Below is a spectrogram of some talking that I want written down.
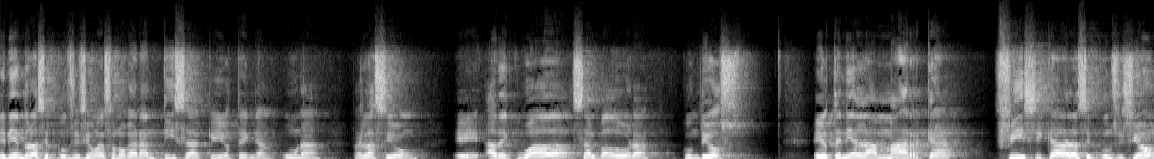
teniendo la circuncisión, eso no garantiza que ellos tengan una relación eh, adecuada, salvadora con Dios. Ellos tenían la marca física de la circuncisión,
